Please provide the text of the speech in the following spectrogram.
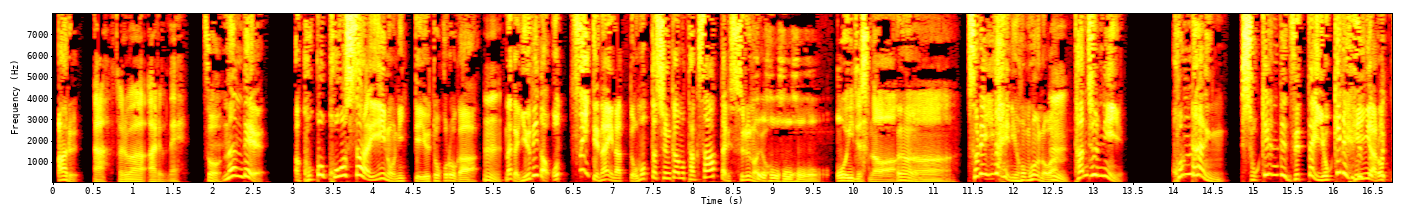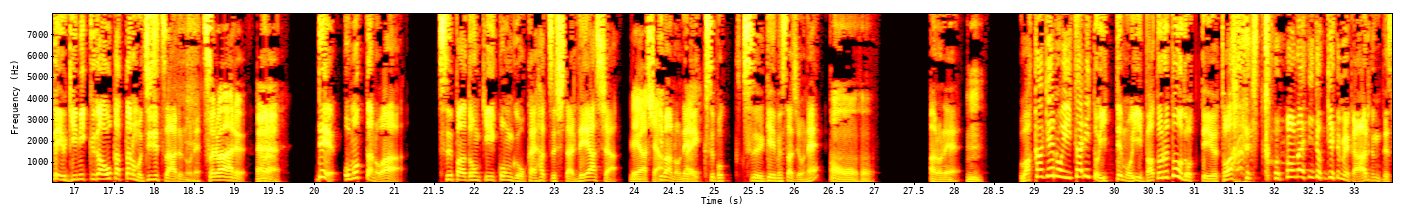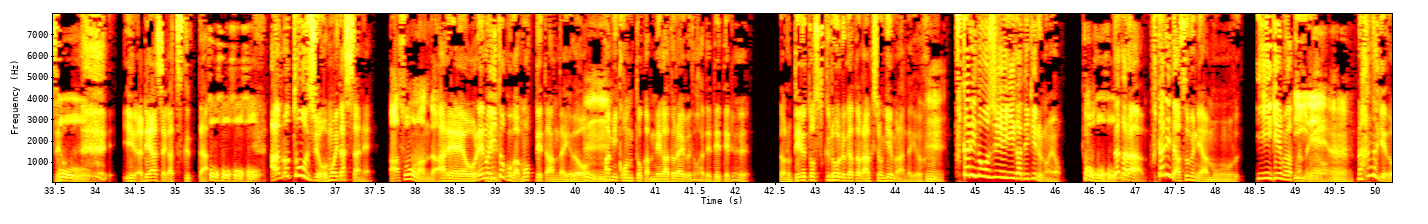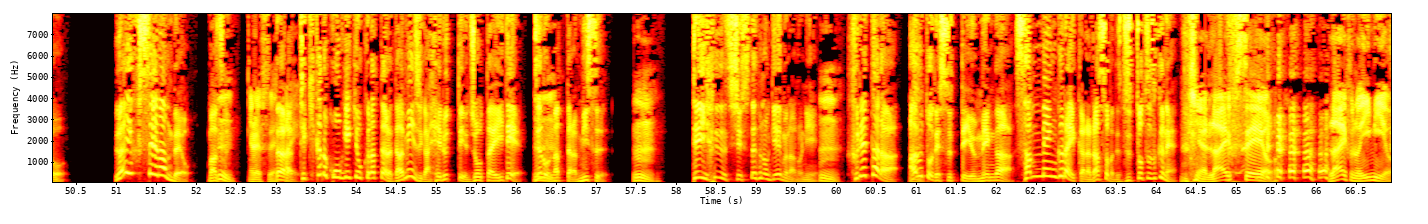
ある。あ、それはあるね。そう。なんで、あ、こここうしたらいいのにっていうところが、うん。なんか指が追っついてないなって思った瞬間もたくさんあったりするのよ。ほうほうほうほう。多いですなうんあそれ以外に思うのは、うん単純に、こんなん、初見で絶対避けれへんやろっていうギミックが多かったのも事実あるのね。それはある。ううんん。で、思ったのは、スーパードンキーコングを開発したレア社。レア社。今のね、はい。Xbox ゲームスタジオね。おうおうあのね、うん若気の至りと言ってもいいバトルトードっていうとある、この難易度ゲームがあるんですよ。レア社が作った。ほうほうほうほう。あの当時を思い出したね。あ、そうなんだ。あれ、俺のいとこが持ってたんだけど、うんうんファミコンとかメガドライブとかで出てる、そのベルトスクロール型のアクションゲームなんだけど、二、うん。人同時ができるのよ。ほうほうほう。だか、ら、二人で遊ぶにはもう、いいゲームだったんだけど。いいね。うん。なんだけど、ライフ性なんだよ。まず。うん。やりますね。だから、はい敵から攻撃を食らったらダメージが減るっていう状態で、ゼロになったらミス。っうん。ていうシステムのゲームなのに、うん。触れたらアウトですっていう面が3面ぐらいからラストまでずっと続くね。いや、ライフ性よ。ライフの意味よ。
